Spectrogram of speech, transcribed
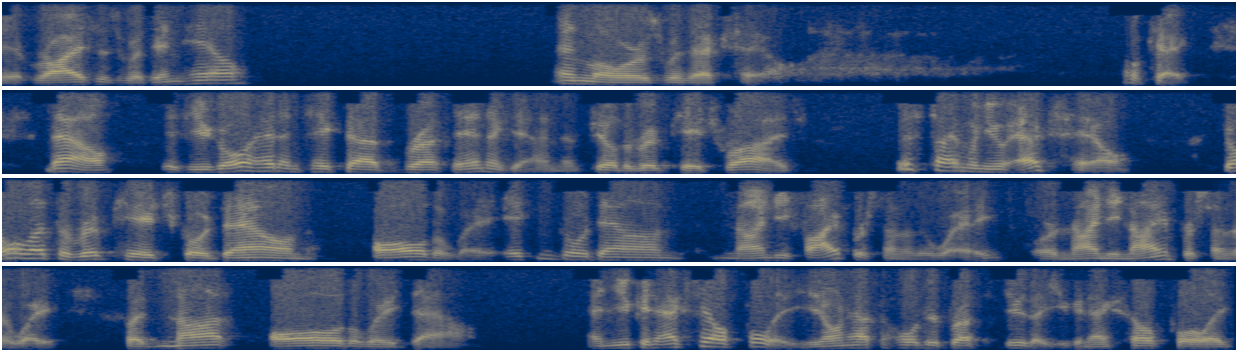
It rises with inhale and lowers with exhale. Okay. Now, if you go ahead and take that breath in again and feel the rib cage rise, this time when you exhale, don't let the rib cage go down all the way. It can go down 95% of the way or 99% of the way, but not all the way down. And you can exhale fully. You don't have to hold your breath to do that. You can exhale fully.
